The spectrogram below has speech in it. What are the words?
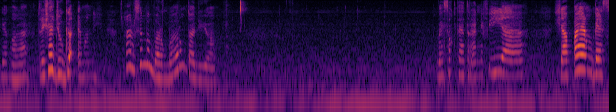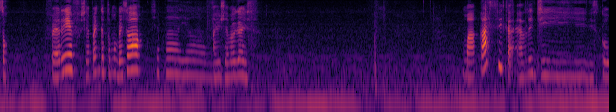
Dia nggak live. Trisha juga emang nih harusnya mah bareng-bareng tadi ya. Besok teater Anif iya. Siapa yang besok? Verif siapa yang ketemu besok? Siapa ayo ayo siapa guys? Makasih kak LG disco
